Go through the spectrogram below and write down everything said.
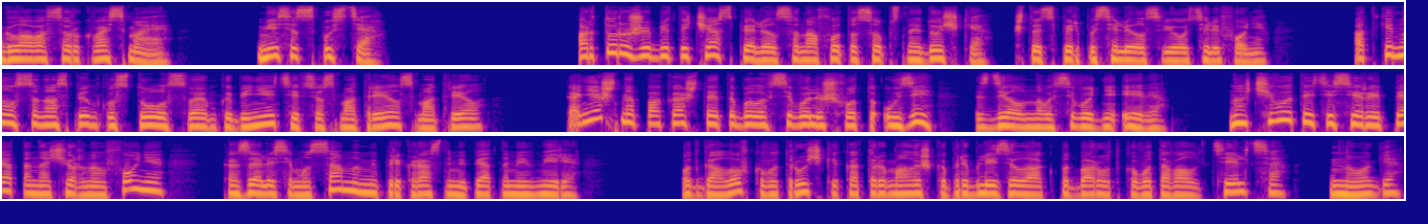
Глава 48. Месяц спустя. Артур уже битый час пялился на фото собственной дочки, что теперь поселилось в его телефоне. Откинулся на спинку стула в своем кабинете и все смотрел, смотрел. Конечно, пока что это было всего лишь фото УЗИ, сделанного сегодня Эве. Но чего-то эти серые пятна на черном фоне казались ему самыми прекрасными пятнами в мире. Вот головка, вот ручки, которые малышка приблизила к подбородку, вот овал тельца — Ноги.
